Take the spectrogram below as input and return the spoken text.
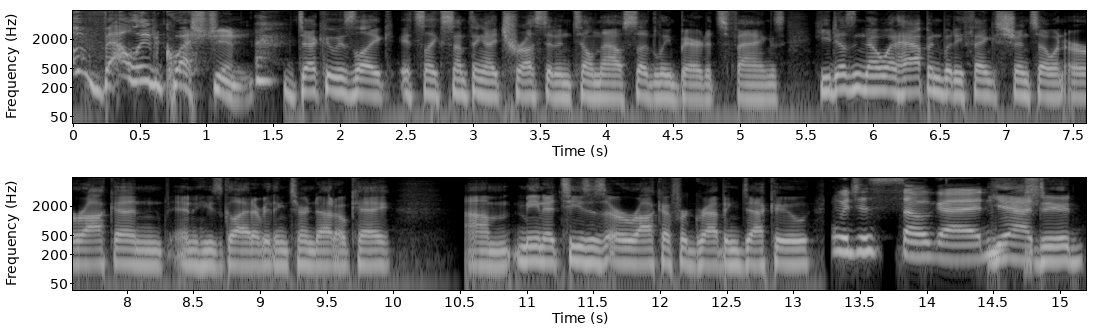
A valid question. Deku is like, it's like something I trusted until now suddenly bared its fangs. He doesn't know what happened, but he thanks Shinso and Uraraka and, and he's glad everything turned out okay. Um, Mina teases Uraraka for grabbing Deku. Which is so good. Yeah, dude.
